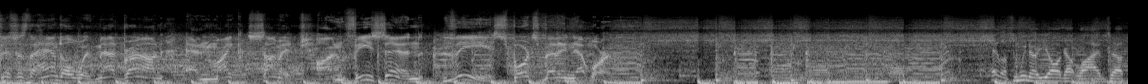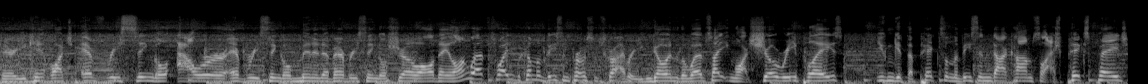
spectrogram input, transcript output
This is the handle with Matt Brown and Mike Somich on VSIN, the Sports Betting Network. Hey, listen, we know you all got lives out there. You can't watch every single hour, every single minute of every single show all day long. Well, that's why you become a VSIN Pro subscriber. You can go into the website, you can watch show replays, you can get the picks on the VSIN.com slash picks page,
